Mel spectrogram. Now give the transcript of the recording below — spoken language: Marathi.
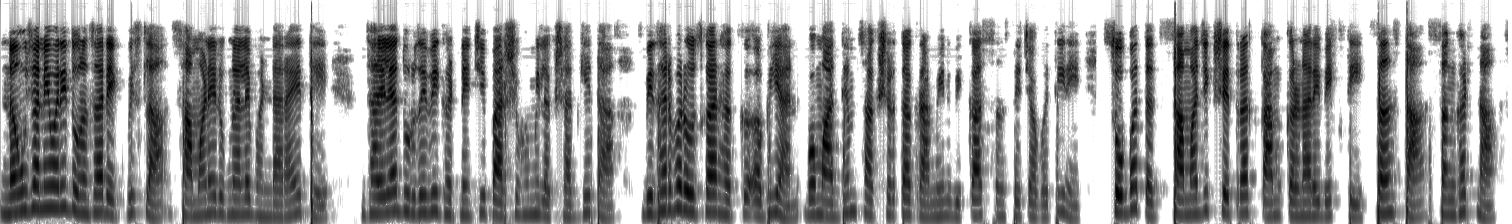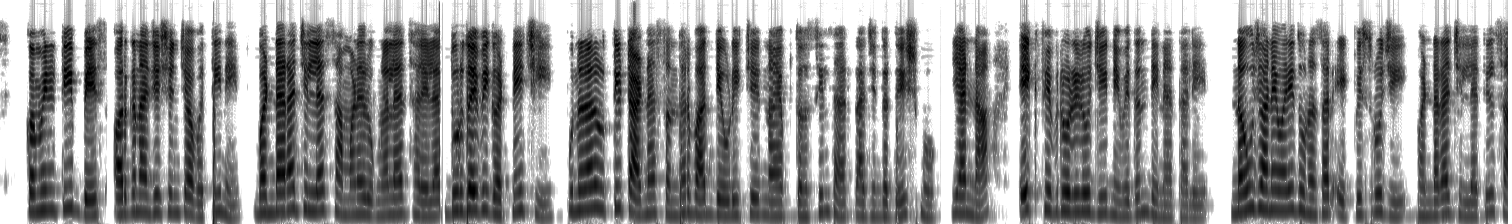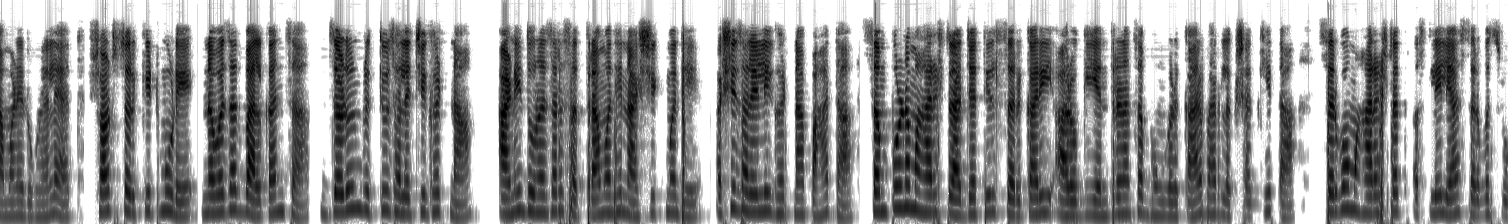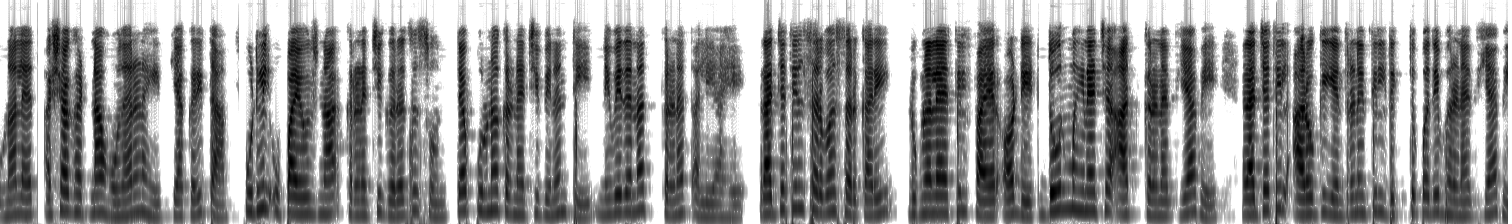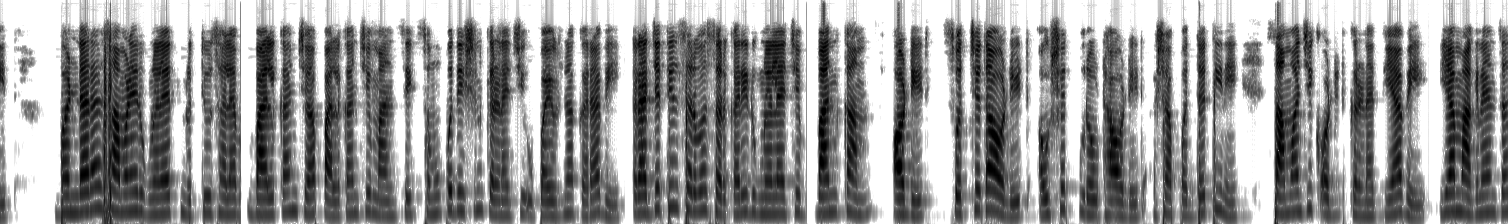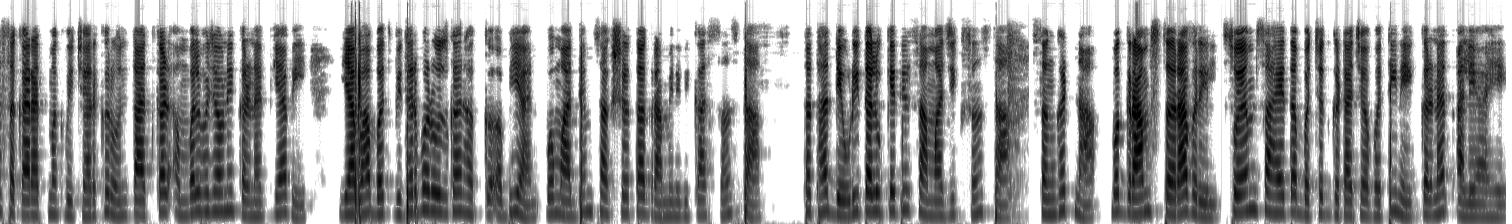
नऊ जानेवारी दोन हजार एकवीसला सामान्य रुग्णालय भंडारा येथे झालेल्या दुर्दैवी घटनेची पार्श्वभूमी लक्षात घेता विदर्भ रोजगार हक्क अभियान व माध्यम साक्षरता ग्रामीण विकास संस्थेच्या वतीने सोबतच सामाजिक क्षेत्रात काम करणारे व्यक्ती संस्था संघटना कम्युनिटी बेस्ड ऑर्गनायझेशनच्या वतीने भंडारा जिल्ह्यात सामान्य रुग्णालयात झालेल्या दुर्दैवी घटनेची पुनरावृत्ती टाळण्यासंदर्भात देवडीचे नायब तहसीलदार राजेंद्र देशमुख यांना एक फेब्रुवारी रोजी निवेदन देण्यात आले. नऊ जानेवारी दोन हजार एकवीस रोजी भंडारा जिल्ह्यातील सामान्य रुग्णालयात शॉर्ट सर्किटमुळे नवजात बालकांचा जळून मृत्यू झाल्याची घटना आणि दोन हजार सतरामध्ये नाशिकमध्ये अशी झालेली घटना पाहता संपूर्ण महाराष्ट्र राज्यातील सरकारी आरोग्य यंत्रणाचा भोंगळ कारभार लक्षात घेता सर्व महाराष्ट्रात असलेल्या सर्वच रुग्णालयात अशा घटना होणार नाहीत याकरिता पुढील उपाययोजना करण्याची गरज असून त्या पूर्ण करण्याची विनंती निवेदनात करण्यात आली आहे. राज्यातील सर्व सरकारी रुग्णालयातील फायर ऑडिट दोन महिन्याच्या आत करण्यात यावे. राज्यातील आरोग्य यंत्रणेतील रिक्त पदे भरण्यात यावीत. भंडारा सामान्य रुग्णालयात मृत्यू झाल्या बालकांच्या पालकांचे मानसिक समुपदेशन करण्याची उपाययोजना करावी. राज्यातील सर्व सरकारी रुग्णालयाचे बांधकाम ऑडिट स्वच्छता ऑडिट औषध पुरवठा ऑडिट अशा पद्धतीने सामाजिक ऑडिट करण्यात यावे. या मागण्यांचा सकारात्मक विचार करून तात्काळ अंमलबजावणी करण्यात यावी. याबाबत विदर्भ रोजगार हक्क अभियान व माध्यम साक्षरता ग्रामीण विकास संस्था तथा देवडी तालुक्यातील सामाजिक संस्था संघटना व ग्रामस्तरावरील स्वयंसहायता बचत गटाच्या वतीने करण्यात आले आहे.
